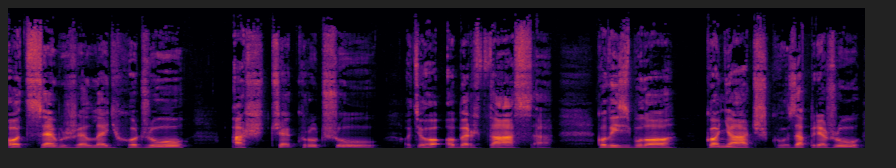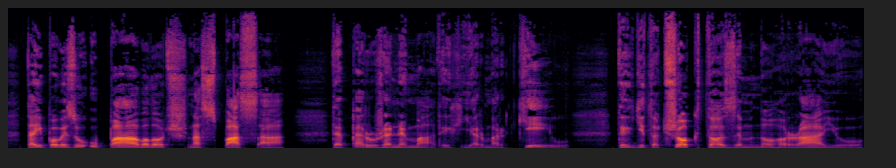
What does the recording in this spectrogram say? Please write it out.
Оце вже ледь ходжу, а ще кручу оцього обертаса. Колись було конячку запряжу та й повезу у паволоч на спаса. Тепер уже нема тих ярмарків тих діточок того земного раю,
